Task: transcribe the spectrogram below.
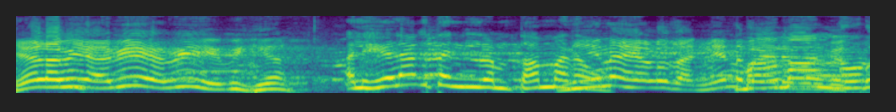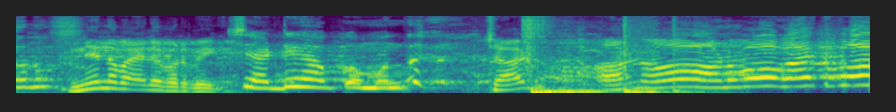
ಹೇಳವಿ ಅವಿ ಅವಿ ಅವಿ ಹೇಳ. ಅಲ್ಲಿ ಹೇಳಾಕತ್ತಾನಿಲ್ಲ ನಮ್ಮ ತಮ್ಮ ನೀನ ಹೇಳುದ ನಿನ್ನ ಬಾಯ್ ನೋಡು ನಿನ್ನ ಬಾಯಲೆ ಬರ್ಬೇಕು. ಚಡ್ಡಿ ಹಾಕೋ ಮುಂದೆ. ಚಡ್ ಅಣೋ ಅನುಭೋಗ ಆಯ್ತು ಬಾ!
